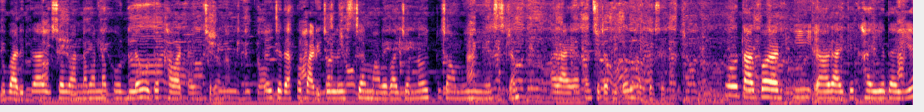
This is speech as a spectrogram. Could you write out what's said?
তো বাড়িতে এইসব রান্না বান্না করলেও ওদের খাওয়ার টাইম ছিল না। তো এই যে দেখো, বাড়ি চলে এসেছে আর মা বাবার জন্য একটু চাউমিন নিয়ে এসেছিলাম। আর রায় এখন সেটা থেকেও ভাব বসাচ্ছে তো তারপর আর কি রায়কে খাইয়ে দাইয়ে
